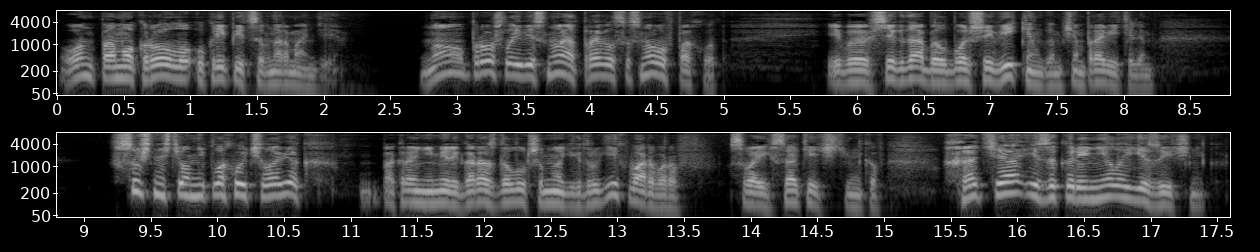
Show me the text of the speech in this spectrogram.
Он помог Роллу укрепиться в Нормандии. Но прошлой весной отправился снова в поход, ибо всегда был больше викингом, чем правителем». В сущности, он неплохой человек, по крайней мере, гораздо лучше многих других варваров, своих соотечественников, хотя и закоренелый язычник.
